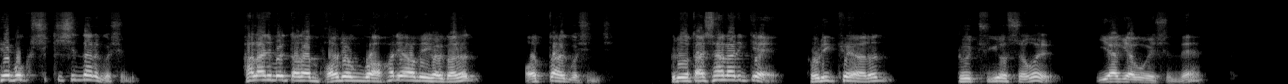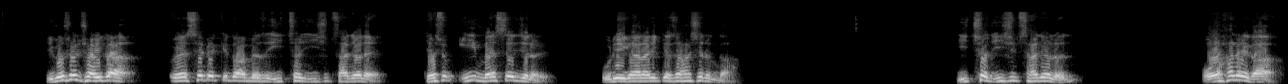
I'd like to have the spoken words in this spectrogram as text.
회복시키신다는 것입니다. 하나님을 떠난 번영과 화려함의 결과는 어떠한 것인지 그리고 다시 하나님께 돌이켜야 하는 그 중요성을 이야기하고 계신데 이것을 저희가 왜 새벽 기도하면서 2024년에 계속 이 메시지를 우리에게 하나님께서 하시는가? 2024년은 올 한 해가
